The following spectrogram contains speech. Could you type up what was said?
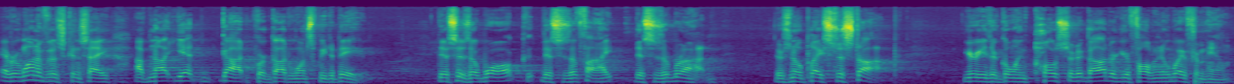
every one of us can say, I've not yet got where God wants me to be. This is a walk, this is a fight, this is a run. There's no place to stop. You're either going closer to God or you're falling away from Him.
